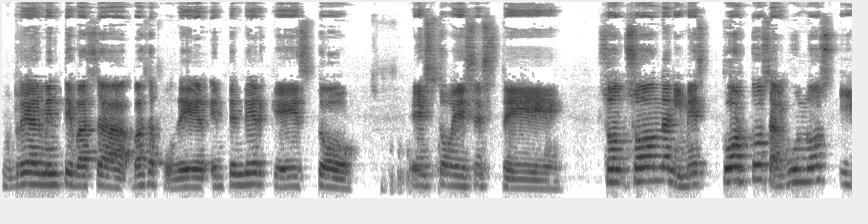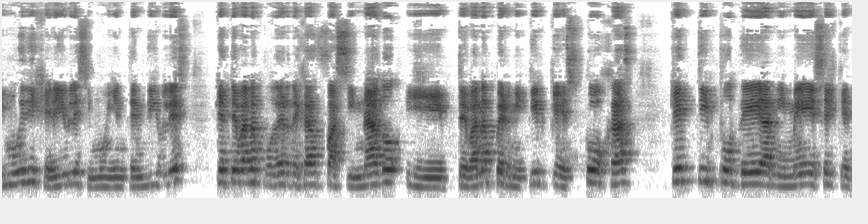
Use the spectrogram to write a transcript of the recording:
realmente vas a, vas a poder entender que esto, esto es este... Son, son animes cortos, algunos, y muy digeribles y muy entendibles, que te van a poder dejar fascinado y te van a permitir que escojas qué tipo de anime es el que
